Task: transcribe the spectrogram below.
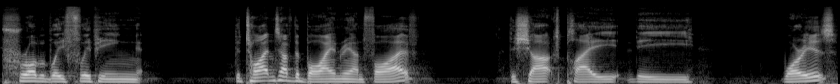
probably flipping. The Titans have the buy in round five. The Sharks play the Warriors.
